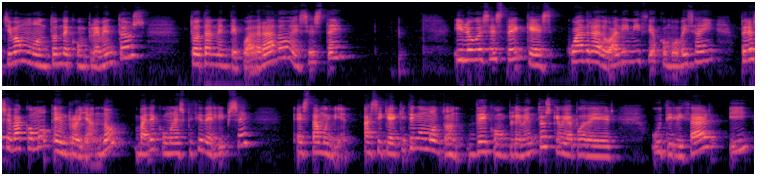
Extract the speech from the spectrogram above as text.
lleva un montón de complementos. Totalmente cuadrado es este. Y luego es este que es cuadrado al inicio, como veis ahí, pero se va como enrollando, ¿vale? Como una especie de elipse. Está muy bien. Así que aquí tengo un montón de complementos que voy a poder utilizar y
